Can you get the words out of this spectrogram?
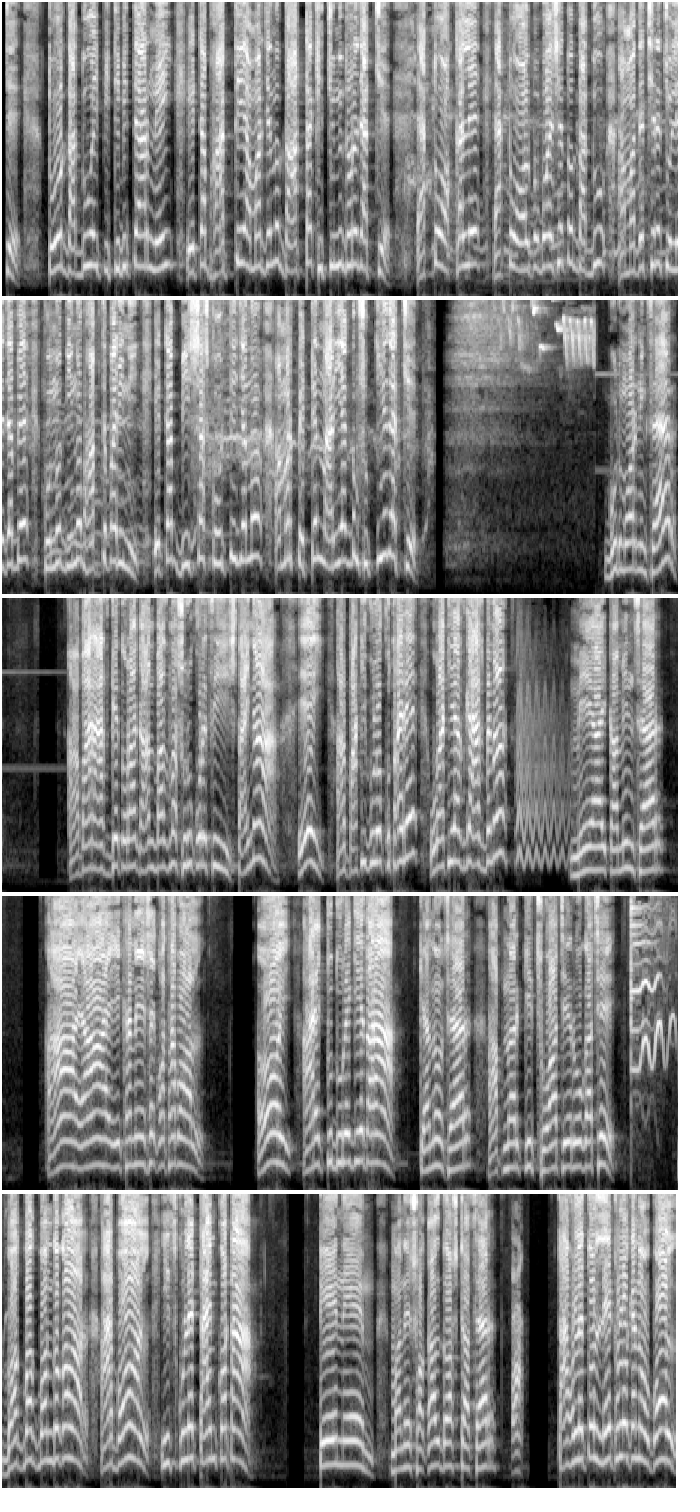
যাচ্ছে। তোর দাদু এই পৃথিবীতে আর নেই, এটা ভাবতেই আমার যেন দাঁতটা খিচুনি ধরে যাচ্ছে। এত অকালে, এত অল্প বয়সে তোর দাদু আমাদের ছেড়ে চলে যাবে কোনো দিনও ভাবতে পারিনি। এটা বিশ্বাস করতেই যেন আমার পেটের নাড়ি একদম শুকিয়ে যাচ্ছে। গুড মর্নিং স্যার আবার আজকে তোরা গান বাজনা শুরু করেছিস, তাই না? এই, আর বাকিগুলো কোথায় রে? ওরা কি আজকে আসবে না? মে আই কামিন স্যার আয় আয়, এখানে এসে কথা বল। ওই, আর একটু দূরে গিয়ে দাঁড়া। কেন, স্যার? আপনার কি ছোঁয়াচে রোগ আছে? বক বক, বন্ধ কর। আর বল, স্কুলের টাইম কটা? টেন এম মানে সকাল দশটা, স্যার। তাহলে তো লেট হলো কেন? বল।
